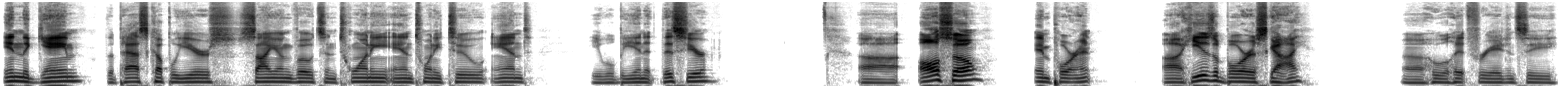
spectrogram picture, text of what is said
in the game the past couple years. Cy Young votes in 20 and 22, and he will be in it this year. Uh, also important, uh, he is a Boras guy uh, who will hit free agency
